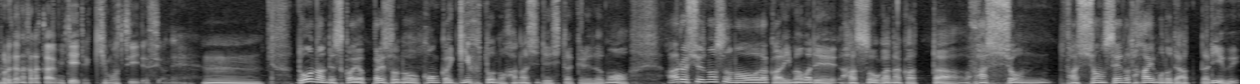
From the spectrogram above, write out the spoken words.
これがなかなか見ていて気持ちいいですよね。うん、どうなんですか？やっぱりその今回ギフトの話でしたけれども、ある種のその、だから今まで発想がなかったファッション、ファッション性の高いものであったり、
